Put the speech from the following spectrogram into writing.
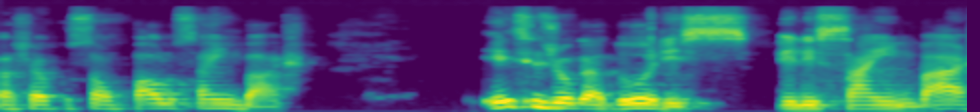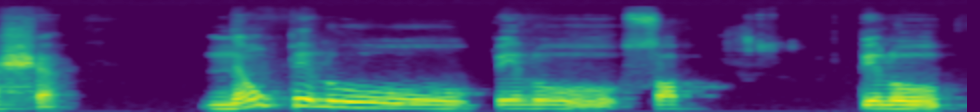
acharam que o São Paulo sai em baixa. Esses jogadores, eles saem em baixa não pelo, pelo só pelo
